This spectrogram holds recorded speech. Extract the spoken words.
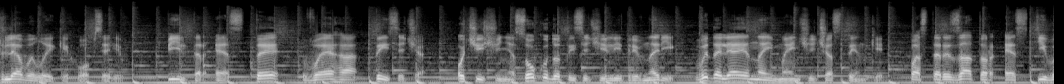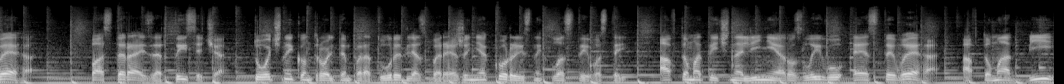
для великих обсягів. Фільтр ST Vega 1000. Очищення соку до 1000 літрів на рік видаляє найменші частинки. Пастеризатор ST Vega Пастерайзер 1000 точний контроль температури для збереження корисних властивостей, автоматична лінія розливу ST автомат B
